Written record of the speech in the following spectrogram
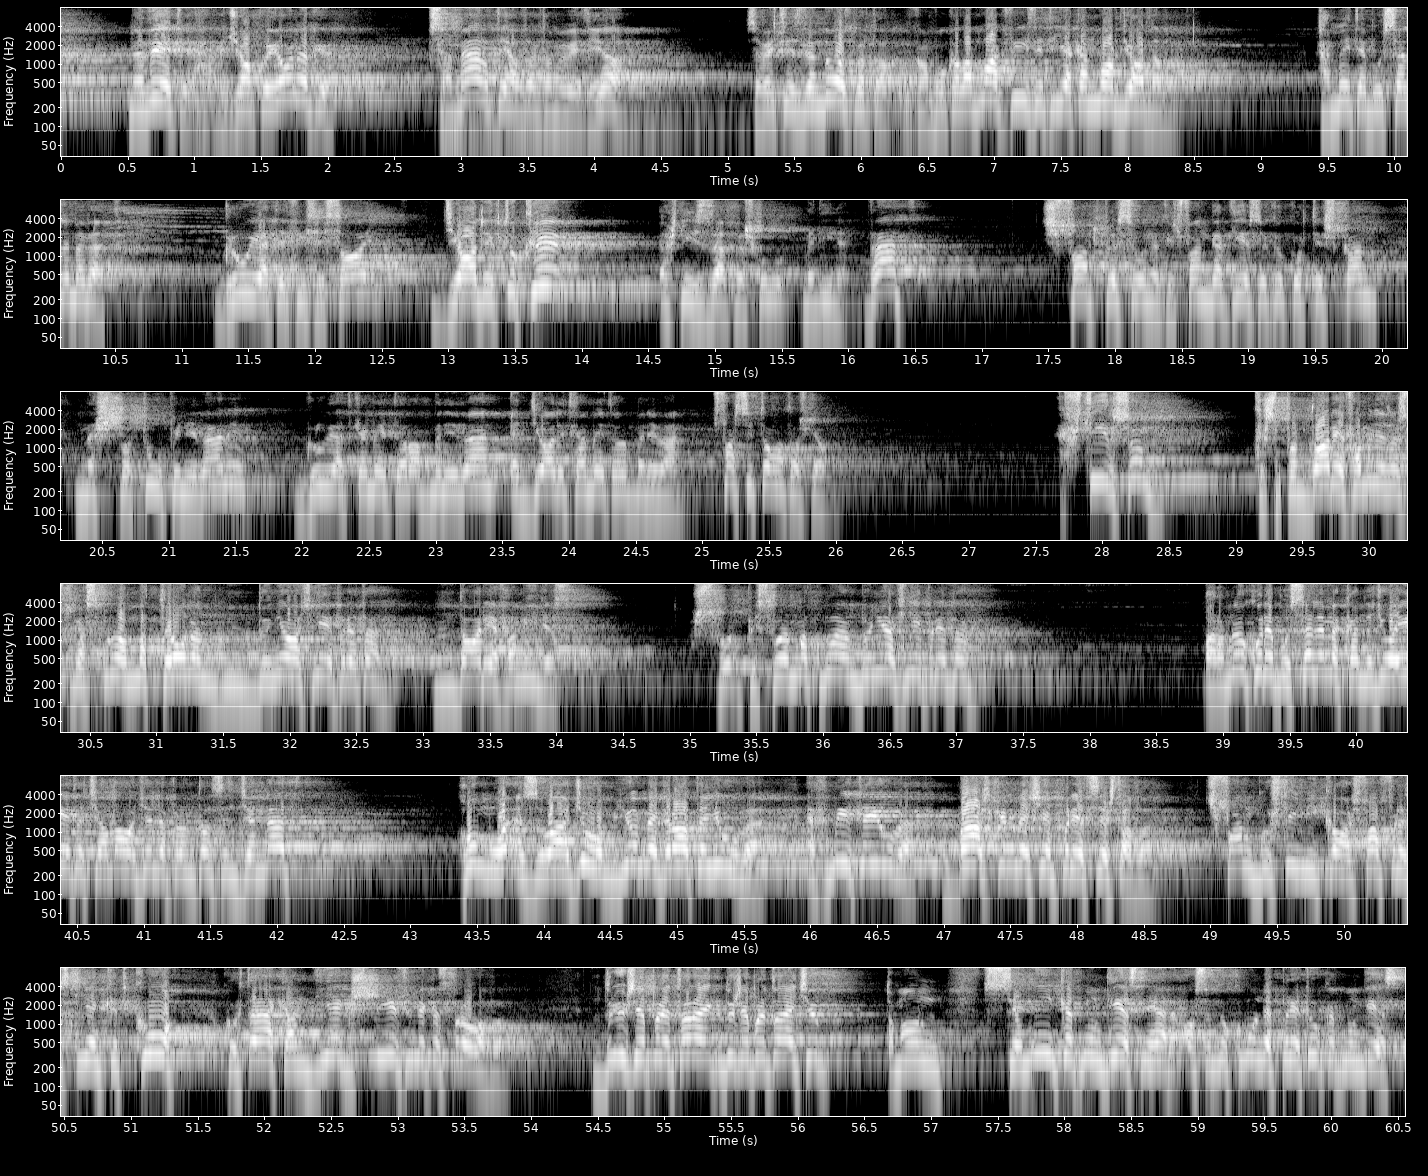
me veti? Gjaku jonë ky. S'e merr të jafë, me veti, ja. Jo. Se veç ti s'vendos për ta. U ka bo kallabllak fisi i tij, ja kanë marrë djalin. Ka met Ebu Seleme vetë. Gruja te fisi saj, djali këtu ky, është nis vetë me shku Medine. Vetë, Çfarë presioni ti, çfarë ngarkese ki kur ti shkon me shpëtu prej një veni, gruja të ka met rob me një ven, e djali të ka met rob me një ven. Çfarë situatë është kjo? E vështirë shumë, kjo shpërndarje e familjes është nga sprovat më të rona në dunja që njeri e përjeton, ndarja e familjes. Prej sprovave më të rona në dunja që njeri e përjeton. Parameno kur Ebu Seleme ka ndëgju ajetet që Allahu xhelle premton se në xhennet hum ue ezuaxhuhum ju me gratë e juve, e fëmijët e juve bashkë keni me qenë përjetësisht apo. Çfarë ngushtimi ka, çfarë freskie në këtë kohë kur këta ja kanë djeg shpirtin me këtë sprovë apo. Ndryshe e përjeton ai, ndryshe e përjeton ai që domethon s'e nin këtë mungesë një herë ose nuk mund të përjetu këtë mungesë.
